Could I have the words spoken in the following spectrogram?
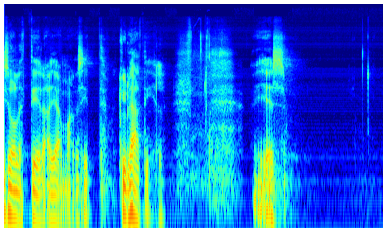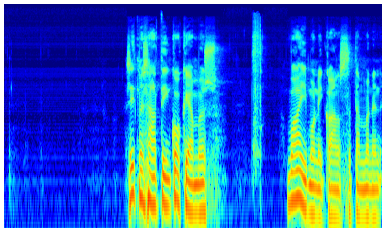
isolle tielle ajamaan sitten, kylätielle. Yes. Sitten me saatiin kokea myös vaimoni kanssa tämmöinen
